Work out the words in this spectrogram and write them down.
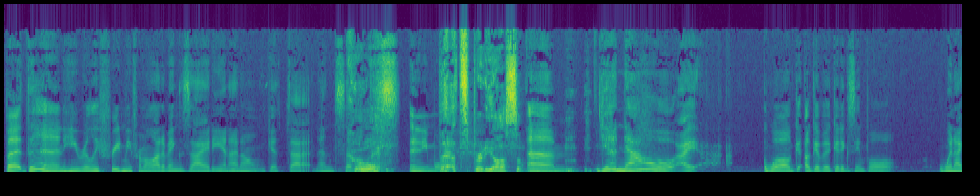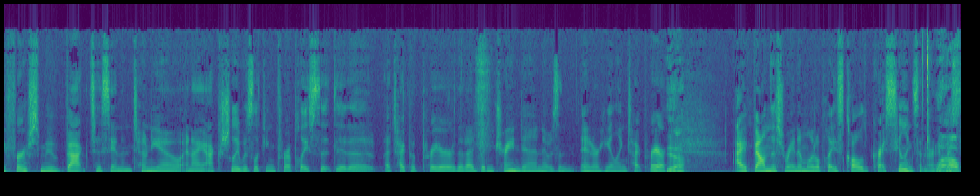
But then he really freed me from a lot of anxiety, and I don't get that unsettledness anymore. That's pretty awesome. Um, yeah, now I, well, I'll I'll give a good example. When I first moved back to San Antonio, and I actually was looking for a place that did a, a type of prayer that I'd been trained in, it was an inner healing type prayer. yeah. I found this random little place called Christ Healing Center. and It Wow. was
